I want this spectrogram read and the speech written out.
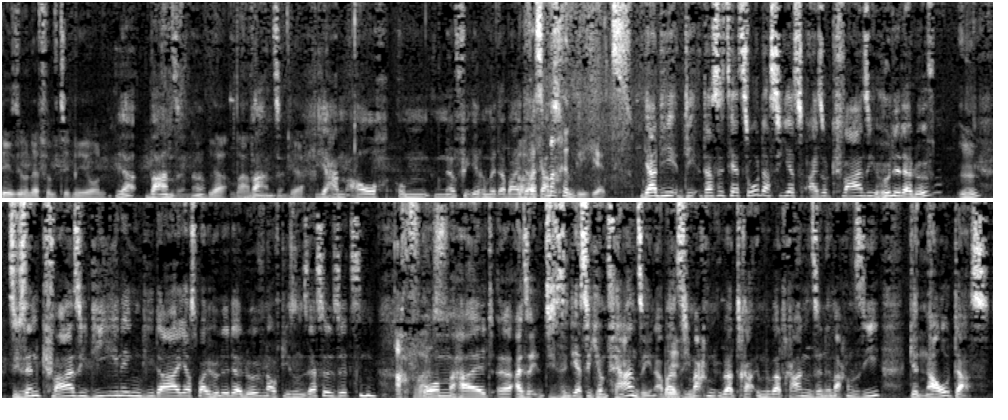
sie 150 Millionen. Ja, Wahnsinn, ne? Ja, Wahnsinn. Ja. Die haben auch um ne, für ihre Mitarbeiter Aber was machen die jetzt? Ja, die, die, das ist jetzt so, dass sie jetzt also quasi Hülle der Löwen. Mhm. Sie sind quasi diejenigen, die da jetzt bei Hülle der Löwen auf diesem Sessel sitzen, Ach, was. um halt, äh, also die sind jetzt nicht im Fernsehen, aber Nee. sie machen übertra im übertragenen Sinne machen sie genau das.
